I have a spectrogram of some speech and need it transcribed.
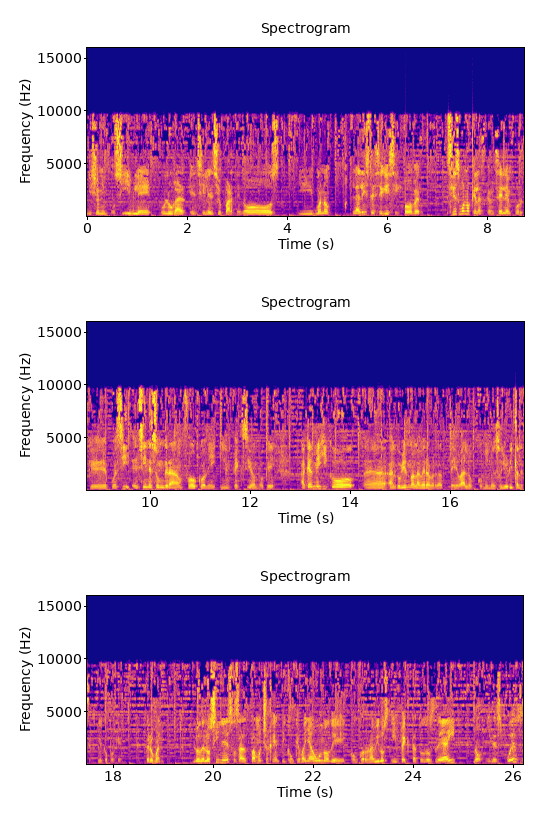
Misión Imposible, Un lugar en silencio parte 2 y bueno, la lista sigue así. A ver, sí es bueno que las cancelen porque pues sí, el cine es un gran foco de infección, ¿ok? Acá en México, eh, al gobierno a la mera verdad le vale un comino eso y ahorita les explico por qué. Pero bueno, lo de los cines, o sea, va mucha gente y con que vaya uno de con coronavirus infecta a todos de ahí, ¿no? Y después,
